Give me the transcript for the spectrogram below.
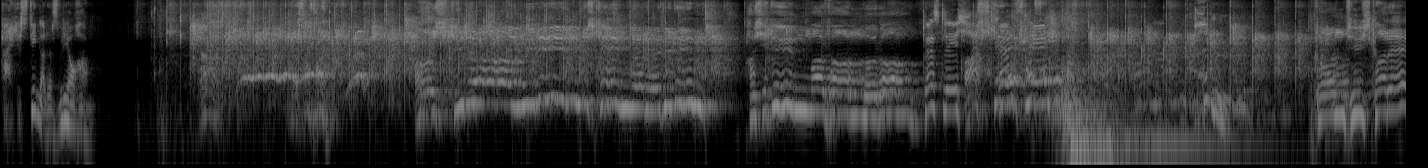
Geiles Ding, Alter, das will ich auch haben. Nerededim? Taşıdım madanlara. Köstlich! Aşk Kontischkare.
